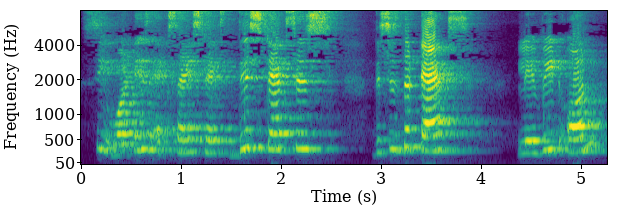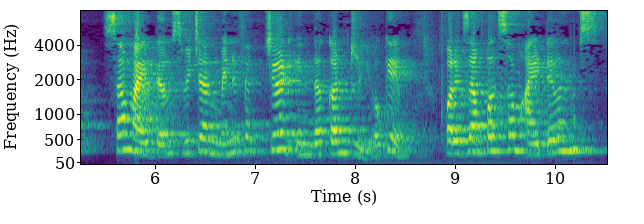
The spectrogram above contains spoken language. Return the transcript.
See what is excise tax? This tax is, this is the tax levied on some items which are manufactured in the country. Okay. For example, some items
